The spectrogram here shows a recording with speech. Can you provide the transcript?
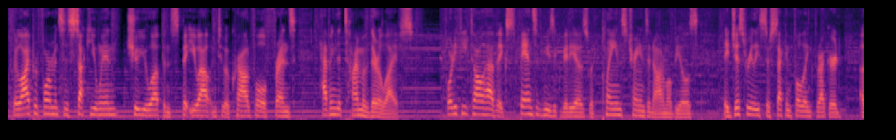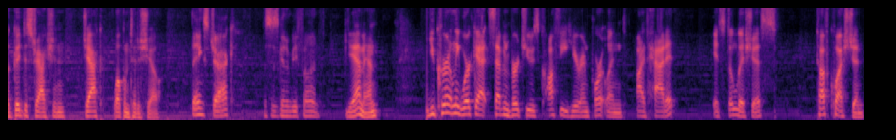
Their live performances suck you in, chew you up, and spit you out into a crowd full of friends having the time of their lives. 40 Feet Tall have expansive music videos with planes, trains, and automobiles. They just released their second full length record, A Good Distraction. Jack, welcome to the show. Thanks, Jack. This is going to be fun. Yeah, man. You currently work at Seven Virtues Coffee here in Portland. I've had it, it's delicious. Tough question.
